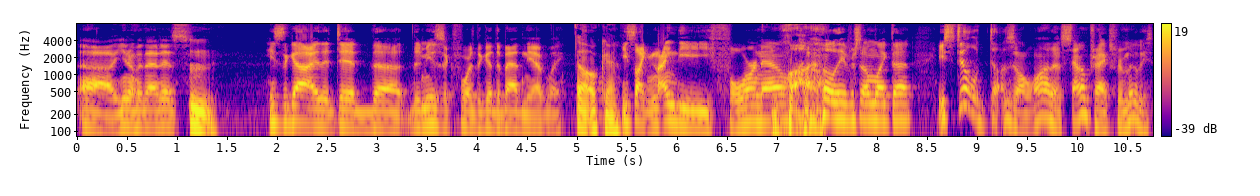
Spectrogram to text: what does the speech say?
Uh, you know who that is? Mm. He's the guy that did the the music for The Good, the Bad, and the Ugly. Oh, okay. He's like 94 now, I believe, or something like that. He still does a lot of soundtracks for movies.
